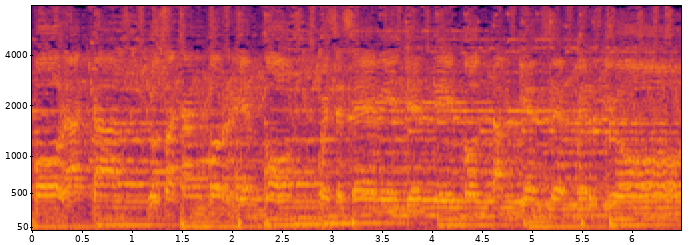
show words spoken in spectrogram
por acá, lo sacan corriendo. Pues ese billetico también se perdió.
